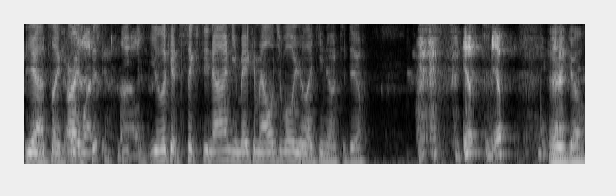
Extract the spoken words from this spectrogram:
Yeah, it's like, all right, si- you, you look at 69, you make him eligible, you're like, you know what to do. Yep, yep. There you go.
